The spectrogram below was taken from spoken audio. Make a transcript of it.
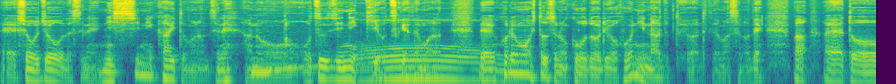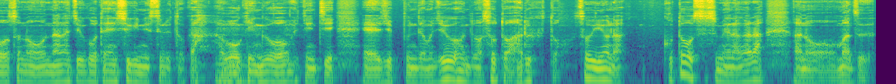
えー、症状をですね日誌に書いてもらうんですね。あのお通じ日記をつけてもらう。でこれも一つの行動療法になると言われてますので、まあえーと、その75点主義にするとかウォーキングを1日、えー、10分でも15分でも外を歩くとそういうようなことを進めながらあのまず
